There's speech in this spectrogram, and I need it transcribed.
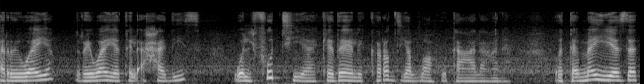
الرواية رواية الأحاديث والفتية كذلك رضي الله تعالى عنها. وتميزت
